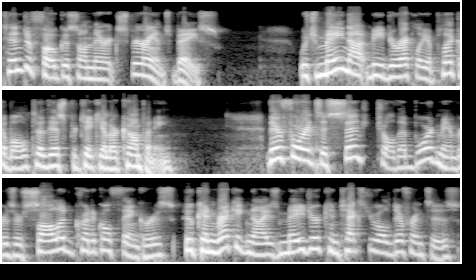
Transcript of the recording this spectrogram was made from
tend to focus on their experience base, which may not be directly applicable to this particular company. Therefore, it's essential that board members are solid critical thinkers who can recognize major contextual differences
